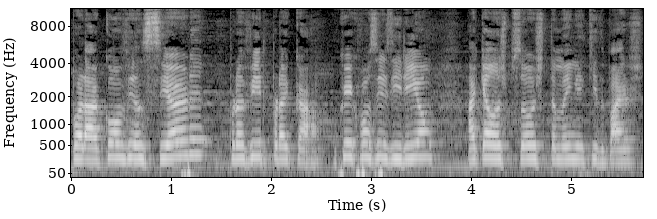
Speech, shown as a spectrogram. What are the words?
para a convencer para vir para cá, o que é que vocês diriam àquelas pessoas que também aqui de baixo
